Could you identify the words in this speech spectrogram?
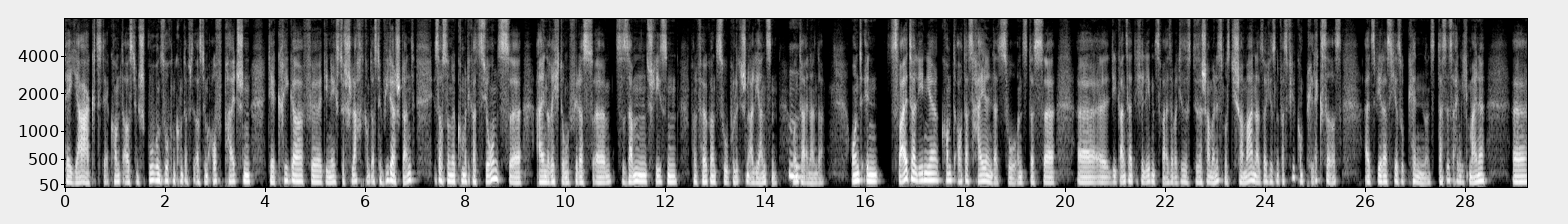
der Jagd, der kommt aus dem Spurensuchen, kommt aus dem Aufpeitschen der Krieger für die nächste Schlacht, kommt aus dem Widerstand, ist auch so eine Kommunikationseinrichtung für das äh, Zusammenschließen von Völkern zu politischen Allianzen mhm. untereinander. Und in zweiter Linie kommt auch das Heilen dazu und das, äh, äh, die ganzheitliche Lebensweise. Aber dieses, dieser Schamanismus, die Schamanen als solche sind was viel Komplexeres, als wir das hier so kennen. Und das ist eigentlich meine, äh,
